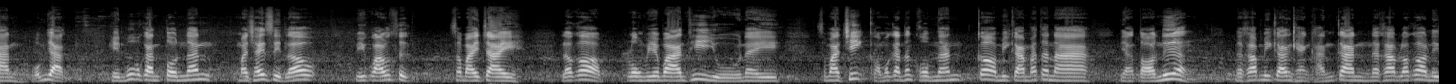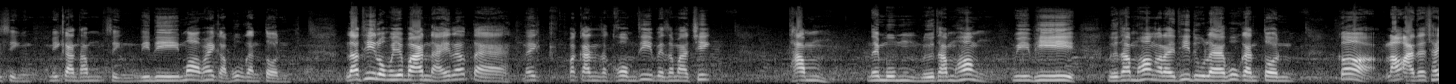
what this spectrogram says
าร ผมอยาก เห็นผู้ประกันตนนั้นมาใช้สิทธิ์แล้วมีความรู้สึกสบายใจ แล้วก็โรงพยาบาลที่อยู่ในสมาชิกของประกันสังคมนั้น ก็มีการพัฒนาอย่างต่อเนื่องนะครับมีการแข่งขันกันนะครับแล้วก็ในสิ่งมีการทำสิ่งดีๆ มอบให้กับผู้ประกันตน แล้วที่โรงพยาบาลไหนแล้วแต่ในประกันสังคมที่เป็นสมาชิกทำในมุมหรือทำห้อง VP หรือทำห้องอะไรที่ดูแลผู้ประกันตน ก็เราอาจจะใช้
